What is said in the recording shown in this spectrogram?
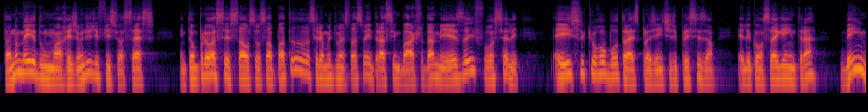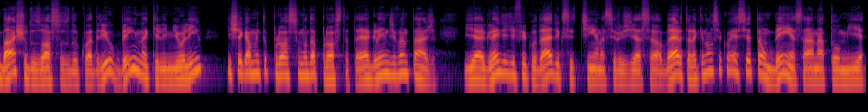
Está no meio de uma região de difícil acesso. Então, para eu acessar o seu sapato, seria muito mais fácil eu entrasse embaixo da mesa e fosse ali. É isso que o robô traz para a gente de precisão. Ele consegue entrar bem embaixo dos ossos do quadril, bem naquele miolinho, e chegar muito próximo da próstata. É a grande vantagem. E a grande dificuldade que se tinha na cirurgia a céu aberto era que não se conhecia tão bem essa anatomia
